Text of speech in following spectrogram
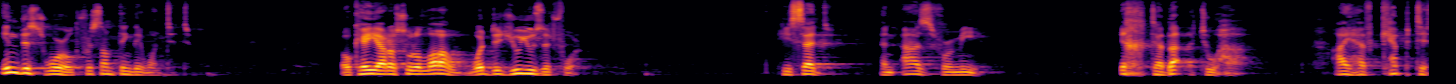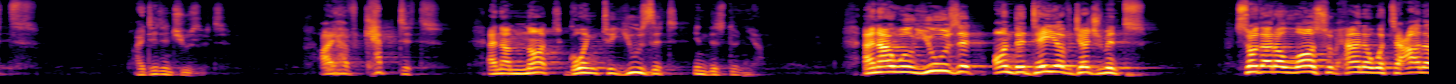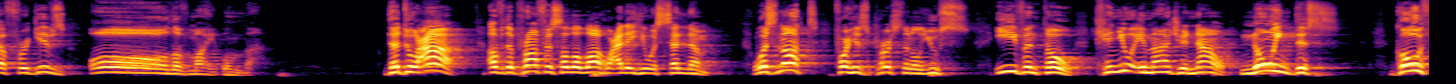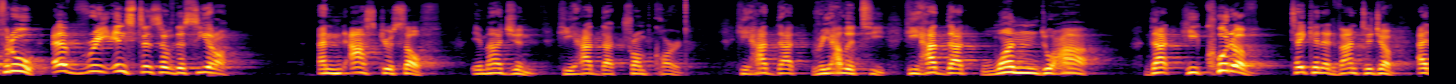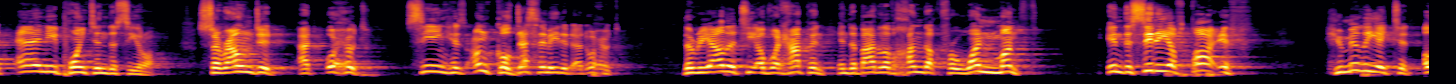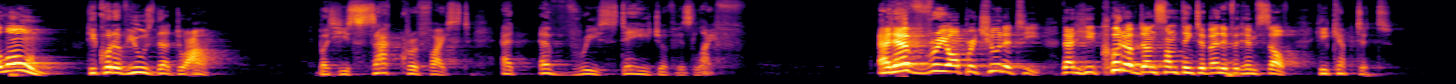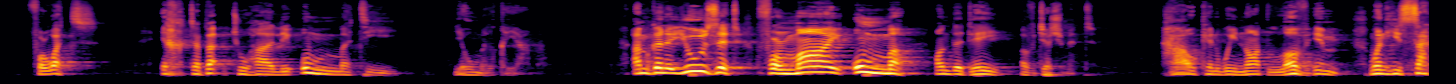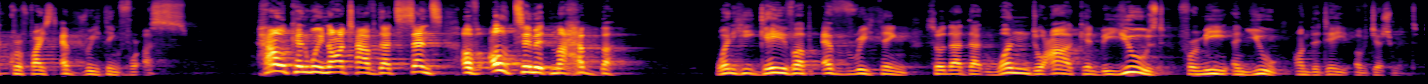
in this world for something they wanted. Okay, Ya Rasulullah, what did you use it for? He said, and as for me, اختبأتها. I have kept it. I didn't use it. I have kept it. And I'm not going to use it in this dunya. And I will use it on the day of judgment so that Allah subhanahu wa ta'ala forgives all of my ummah. The dua of the Prophet sallallahu alaihi wasallam was not for his personal use. Even though, can you imagine now, knowing this, go through every instance of the seerah and ask yourself, imagine he had that trump card. He had that reality. He had that one dua that he could have taken advantage of at any point in the seerah. Surrounded at Uhud, seeing his uncle decimated at Uhud. The reality of what happened in the Battle of Khandaq for one month in the city of Ta'if, humiliated, alone. He could have used that dua But he sacrificed at every stage of his life. At every opportunity that he could have done something to benefit himself, he kept it. For what? اختبأتها لأمتي يوم القيامة. I'm going to use it for my ummah on the day of judgment. How can we not love him when he sacrificed everything for us? How can we not have that sense of ultimate mahabbah? When he gave up everything so that that one dua can be used for me and you on the day of judgment.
